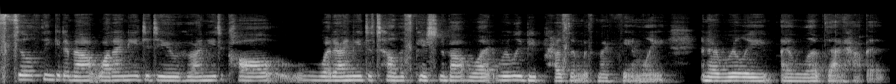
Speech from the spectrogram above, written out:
still thinking about what I need to do, who I need to call, what I need to tell this patient about what, really be present with my family. And I really, I love that habit.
